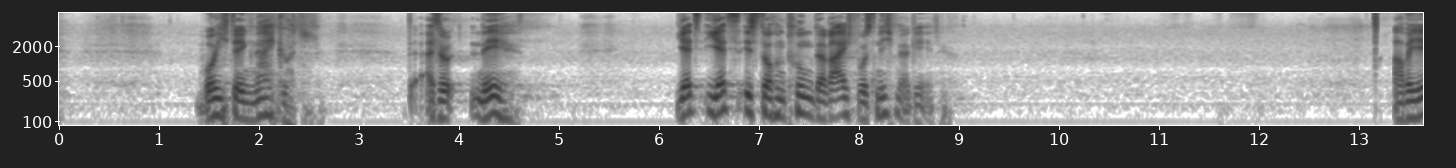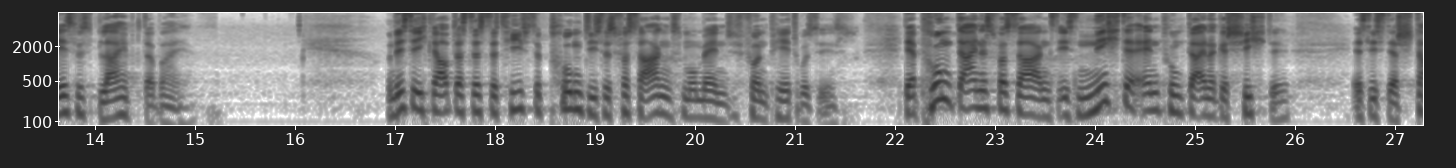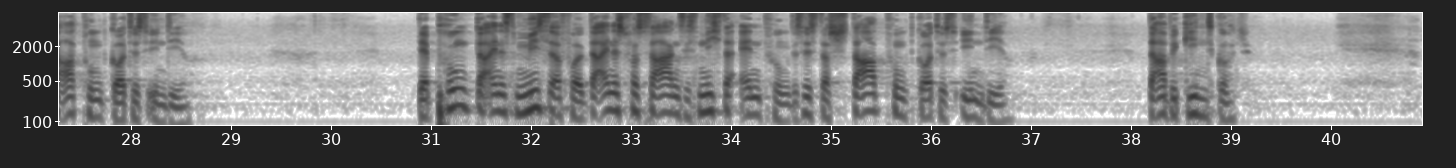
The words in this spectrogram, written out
wo ich denke, nein Gott, also nee, jetzt, jetzt ist doch ein Punkt erreicht, wo es nicht mehr geht. Aber Jesus bleibt dabei. Und wisst ihr, ich glaube, dass das der tiefste Punkt dieses Versagensmoment von Petrus ist. Der Punkt deines Versagens ist nicht der Endpunkt deiner Geschichte, es ist der Startpunkt Gottes in dir. Der Punkt deines Misserfolgs, deines Versagens ist nicht der Endpunkt, es ist der Startpunkt Gottes in dir. Da beginnt Gott.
